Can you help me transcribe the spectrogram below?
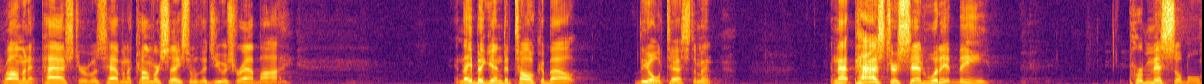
prominent pastor was having a conversation with a Jewish rabbi, and they began to talk about the Old Testament. And that pastor said, Would it be permissible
